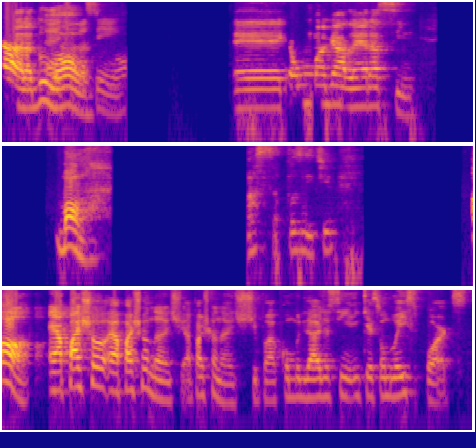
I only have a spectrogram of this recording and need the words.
Cara, do é, LoL. Tipo assim... É que é uma galera assim. Bom. Nossa, positivo. Ó, oh, é, apaixo, é apaixonante, é apaixonante. Tipo, a comunidade, assim, em questão do esportes.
